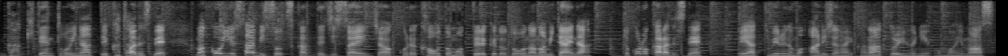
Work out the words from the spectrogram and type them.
楽器店遠いなっていう方はですね、まあ、こういうサービスを使って実際、じゃあこれ買おうと思ってるけどどうなのみたいなところからですね、やってみるのもありじゃないかなというふうに思います。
